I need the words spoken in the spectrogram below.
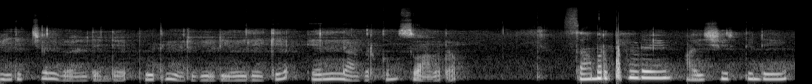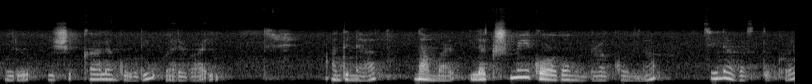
സ്പിരിച്വൽ വേൾഡിന്റെ പുതിയൊരു വീഡിയോയിലേക്ക് എല്ലാവർക്കും സ്വാഗതം. സമൃദ്ധിയുടെയും ഐശ്വര്യത്തിന്റെയും ഒരു വിഷുക്കാലം കൂടി വരവായി. അതിനാൽ നമ്മൾ ലക്ഷ്മി കോപമുണ്ടാക്കുന്ന ചില വസ്തുക്കൾ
